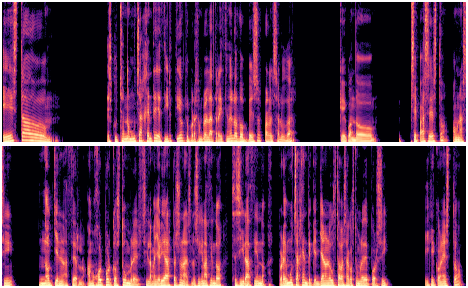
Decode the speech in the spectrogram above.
He estado escuchando a mucha gente decir, tío, que por ejemplo la tradición de los dos besos para el saludar, que cuando se pase esto, aún así no quieren hacerlo. A lo mejor por costumbre, si la mayoría de las personas lo siguen haciendo, se seguirá haciendo. Pero hay mucha gente que ya no le gustaba esa costumbre de por sí y que con esto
